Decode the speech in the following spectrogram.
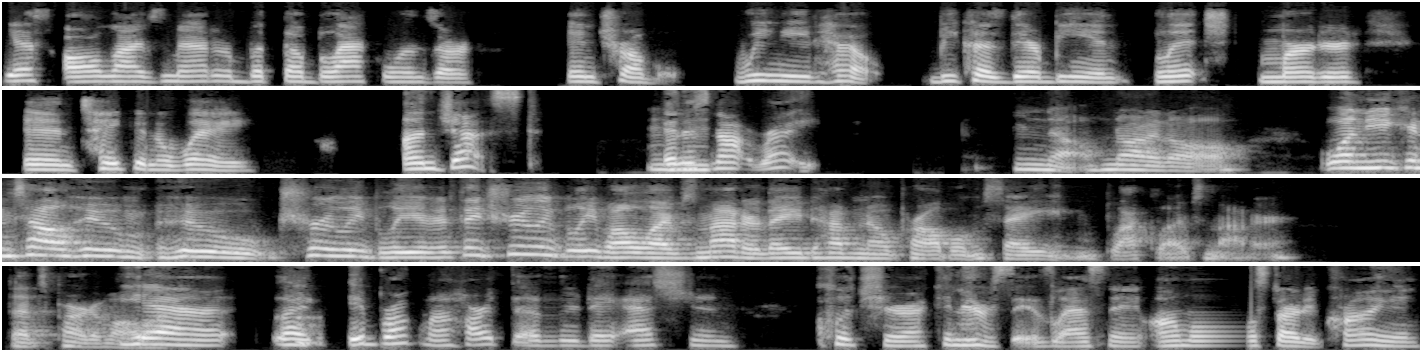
yes, all lives matter, but the black ones are in trouble. We need help because they're being lynched, murdered, and taken away unjust. Mm-hmm. And it's mm-hmm. not right. No, not at all. Well, and you can tell who who truly believe if they truly believe all lives matter, they'd have no problem saying Black Lives Matter. That's part of all. Yeah, like it broke my heart the other day. Ashton Kutcher, I can never say his last name, almost started crying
